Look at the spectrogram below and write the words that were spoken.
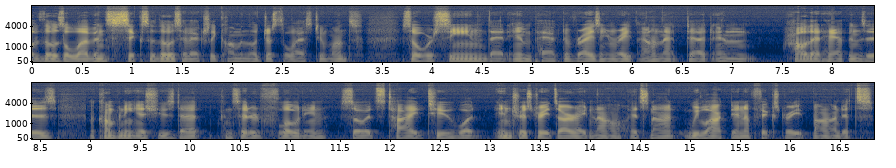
of those 11, six of those have actually come in just the last two months. So we're seeing that impact of rising rates on that debt. And how that happens is a company issues debt considered floating, so it's tied to what interest rates are right now. It's not we locked in a fixed rate bond. It's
